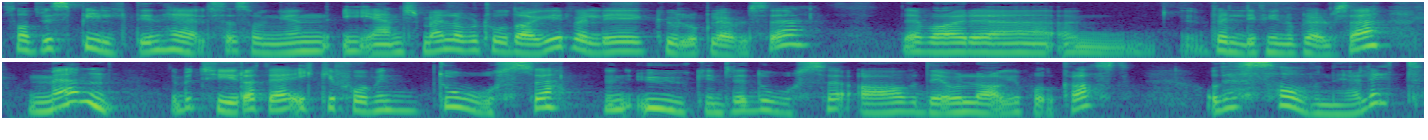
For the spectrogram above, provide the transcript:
Sånn at vi spilte inn hele sesongen i én smell over to dager. Veldig kul opplevelse. Det var uh, en veldig fin opplevelse. Men det betyr at jeg ikke får min dose, min ukentlige dose av det å lage podkast. Og det savner jeg litt.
